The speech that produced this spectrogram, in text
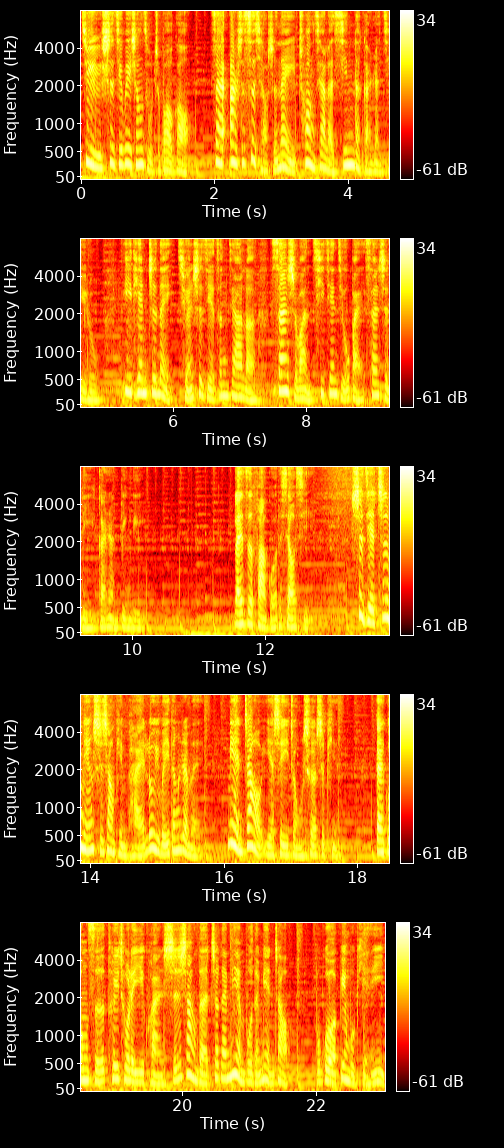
据世界卫生组织报告，在24小时内创下了新的感染记录，一天之内，全世界增加了30万7930例感染病例。来自法国的消息，世界知名时尚品牌路易威登认为，面罩也是一种奢侈品。该公司推出了一款时尚的遮盖面部的面罩，不过并不便宜，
